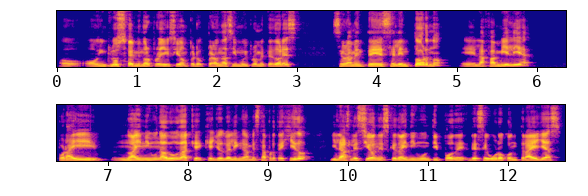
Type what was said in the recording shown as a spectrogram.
o, incluso de menor proyección, pero, pero aún así muy prometedores, seguramente es el entorno, eh, la familia. Por ahí no hay ninguna duda que, que Jude Bellingham está protegido. Y las lesiones, que no hay ningún tipo de, seguro contra ellas.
